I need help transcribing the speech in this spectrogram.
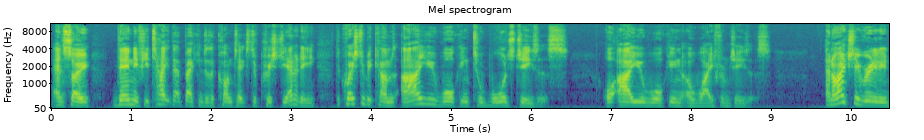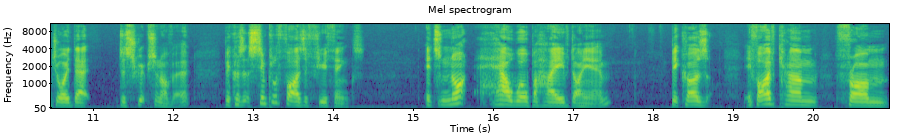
And so then if you take that back into the context of Christianity, the question becomes are you walking towards Jesus or are you walking away from Jesus? And I actually really enjoyed that description of it because it simplifies a few things. It's not how well behaved I am, because if I've come from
